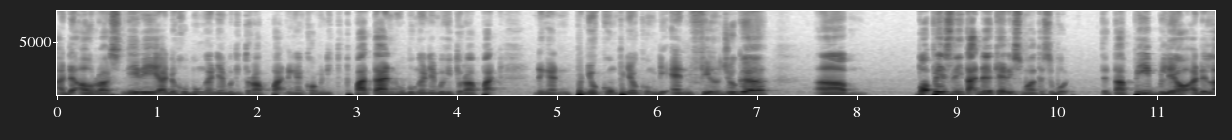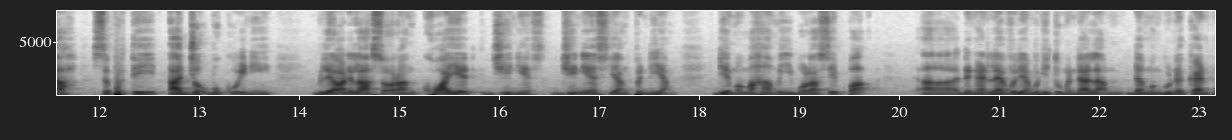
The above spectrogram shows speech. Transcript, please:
ada aura sendiri, ada hubungan yang begitu rapat dengan komuniti tempatan, hubungan yang begitu rapat dengan penyokong-penyokong di Anfield juga. Um, Bob Paisley tak ada karisma tersebut. Tetapi beliau adalah seperti tajuk buku ini, beliau adalah seorang quiet genius, genius yang pendiam. Dia memahami bola sepak uh, dengan level yang begitu mendalam dan menggunakan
